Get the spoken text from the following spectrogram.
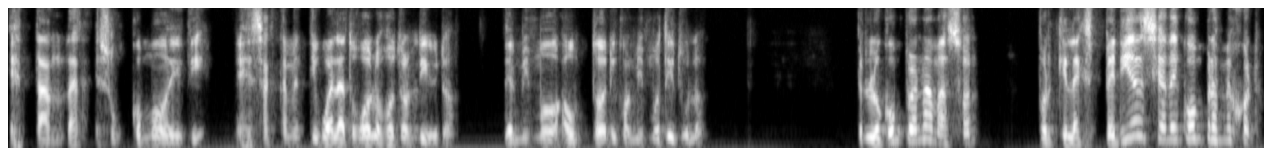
estándar, es un commodity, es exactamente igual a todos los otros libros del mismo autor y con el mismo título, pero lo compro en Amazon porque la experiencia de compra es mejor.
